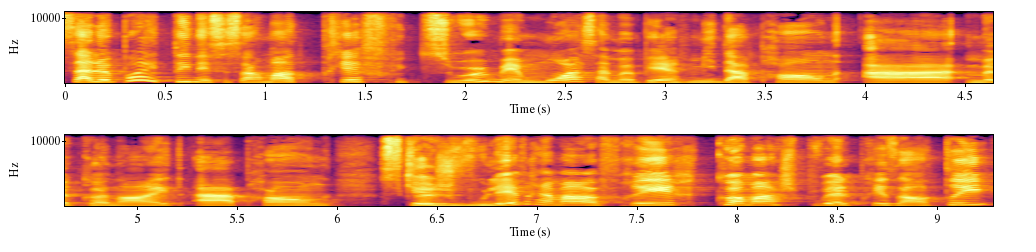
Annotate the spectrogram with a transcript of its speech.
Ça n'a pas été nécessairement très fructueux, mais moi, ça m'a permis d'apprendre à me connaître, à apprendre ce que je voulais vraiment offrir, comment je pouvais le présenter.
